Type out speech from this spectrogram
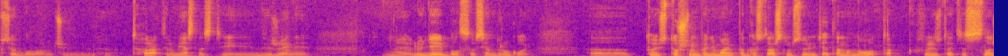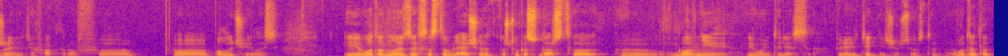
все было очень... Характер местности и движения э, людей был совсем другой. Э, то есть то, что мы понимаем под государственным суверенитетом, оно вот так в результате сложения этих факторов э, получилось. И вот одно из их составляющих это то, что государство э, главнее его интересы, приоритетнее, чем все остальное. Вот этот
